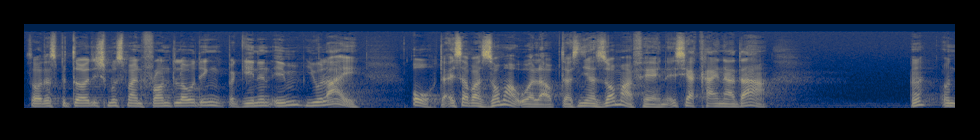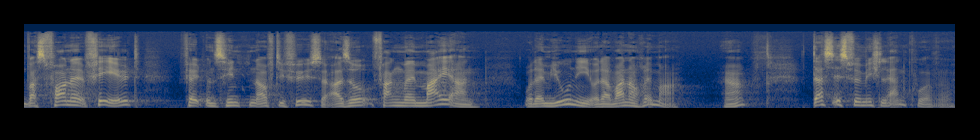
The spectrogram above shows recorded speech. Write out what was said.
So, das bedeutet, ich muss mein Frontloading beginnen im Juli. Oh, da ist aber Sommerurlaub, da sind ja Sommerferien, ist ja keiner da. Und was vorne fehlt, fällt uns hinten auf die Füße. Also fangen wir im Mai an oder im Juni oder wann auch immer. Das ist für mich Lernkurve.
